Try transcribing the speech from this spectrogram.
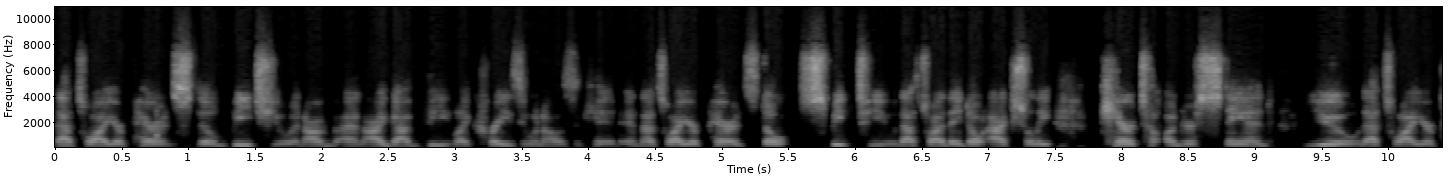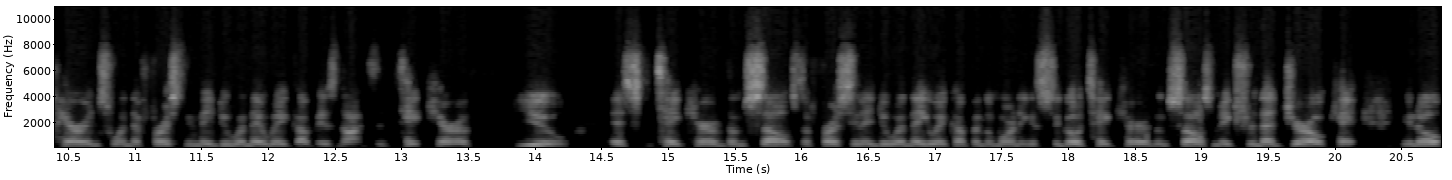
That's why your parents still beat you. And I and I got beat like crazy when I was a kid. And that's why your parents don't speak to you. That's why they don't actually care to understand you. That's why your parents, when the first thing they do when they wake up is not to take care of you is to take care of themselves. The first thing they do when they wake up in the morning is to go take care of themselves, make sure that you're okay. You know,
